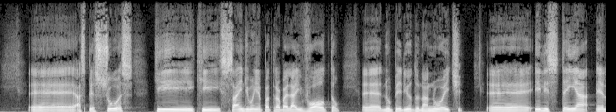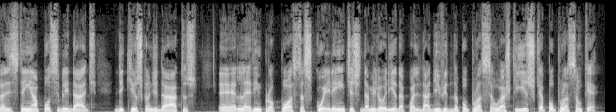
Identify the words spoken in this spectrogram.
é, as pessoas que, que saem de manhã para trabalhar e voltam é, no período da noite, é, eles têm a, elas têm a possibilidade de que os candidatos é, levem propostas coerentes da melhoria da qualidade de vida da população. Eu acho que isso que a população quer.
